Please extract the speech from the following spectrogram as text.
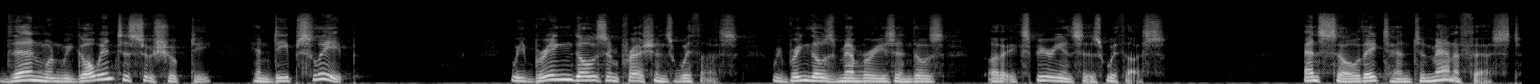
then when we go into sushupti in deep sleep, we bring those impressions with us. We bring those memories and those uh, experiences with us. And so they tend to manifest.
